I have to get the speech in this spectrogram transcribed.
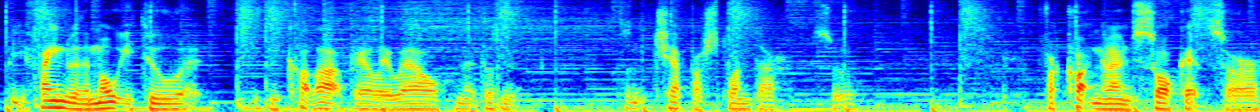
But you find with the multi-tool you can cut that fairly well and it doesn't, doesn't chip or splinter. So for cutting around sockets or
